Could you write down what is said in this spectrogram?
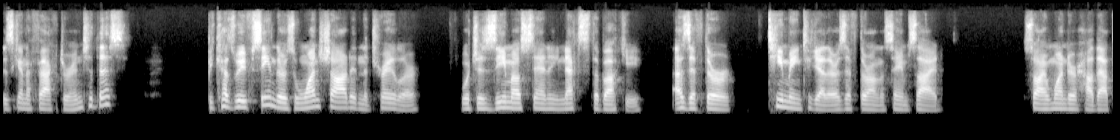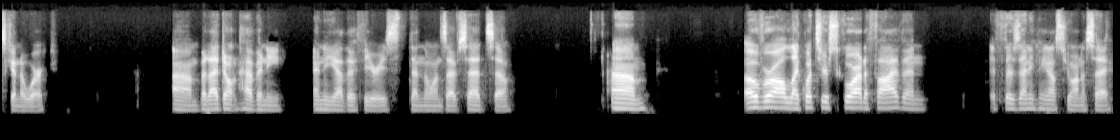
is going to factor into this because we've seen there's one shot in the trailer, which is Zemo standing next to Bucky as if they're teaming together, as if they're on the same side. So I wonder how that's going to work. Um, but I don't have any any other theories than the ones I've said. So, um, overall, like, what's your score out of five? And if there's anything else you want to say.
